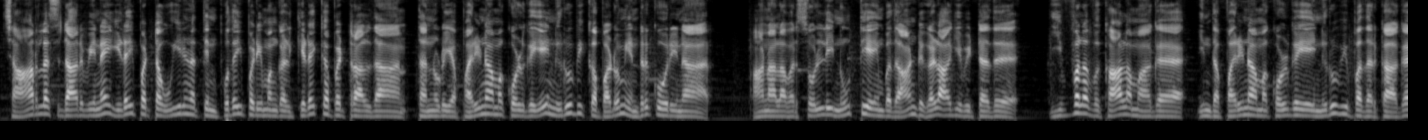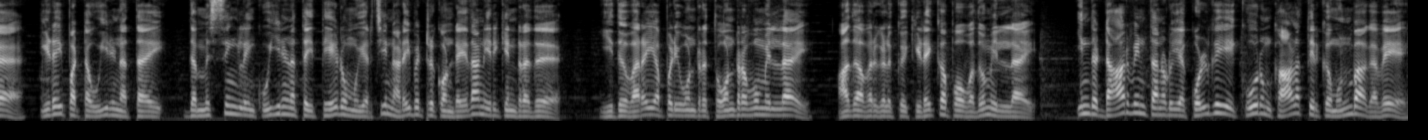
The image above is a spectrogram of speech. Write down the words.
சார்லஸ் டார்வினை இடைப்பட்ட உயிரினத்தின் புதைப்படிமங்கள் கிடைக்கப் பெற்றால்தான் தன்னுடைய பரிணாம கொள்கையை நிரூபிக்கப்படும் என்று கூறினார். ஆனால் அவர் சொல்லி நூத்தி ஐம்பது ஆண்டுகள் ஆகிவிட்டது. இவ்வளவு காலமாக இந்த பரிணாம கொள்கையை நிரூபிப்பதற்காக இடைப்பட்ட உயிரினத்தை த மிஸ்ஸிங் லிங்க் உயிரினத்தை தேடும் முயற்சி நடைபெற்று கொண்டேதான் இருக்கின்றது. இதுவரை அப்படி ஒன்று தோன்றவும் இல்லை. அது அவர்களுக்கு கிடைக்கப் போவதும் இல்லை. இந்த டார்வின் தன்னுடைய கொள்கையை கூறும் காலத்திற்கு முன்பாகவே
